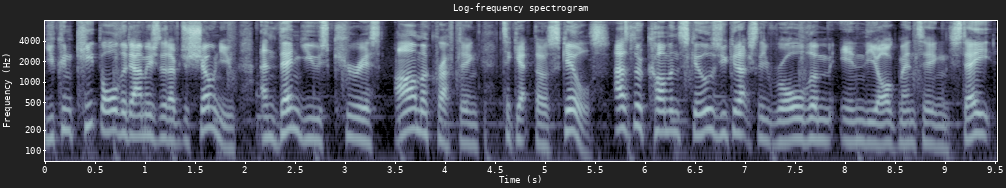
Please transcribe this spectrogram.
You can keep all the damage that I've just shown you and then use Curious Armor Crafting to get those skills. As they're common skills, you could actually roll them in the augmenting state,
